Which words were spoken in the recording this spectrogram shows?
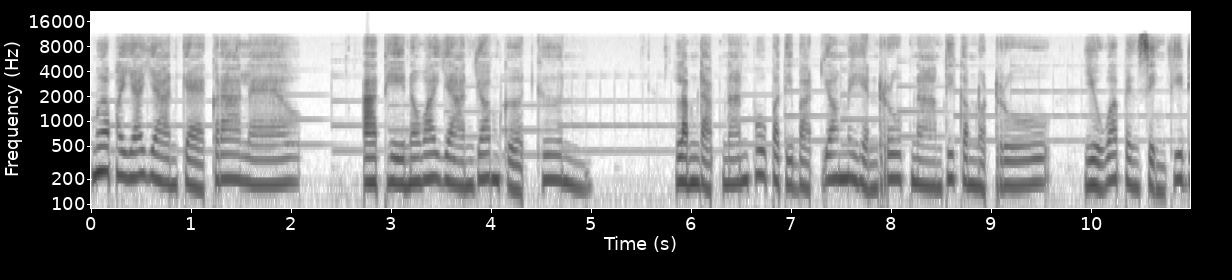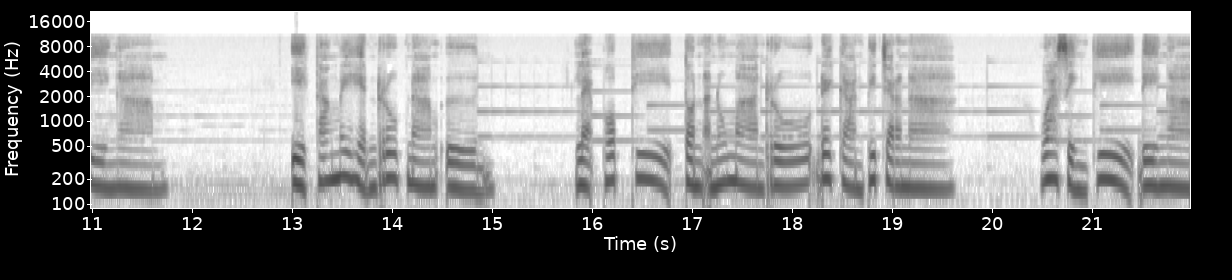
เมื่อพยายานแก่กล้าแล้ว อาทีนวายานย่อมเกิดขึ้นลำดับนั้นผู้ปฏิบัติย่อมไม่เห็นรูปนามที่กำหนดรู้ อยู่ว่าเป็นสิ่งที่ดีงาม อีกทั้งไม่เห็นรูปนามอื่น และพบที่ตนอนุมานรู้ด้วยการพิจารณา ว่าสิ่งที่ดีงา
